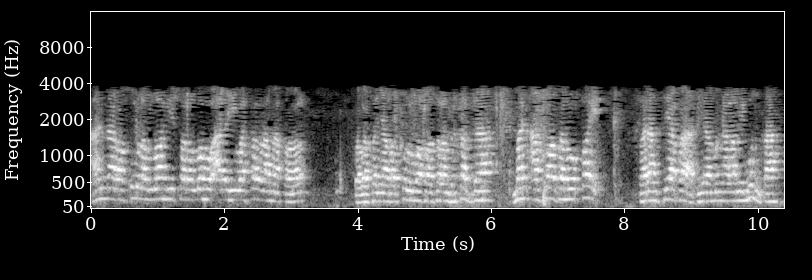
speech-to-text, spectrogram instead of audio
anna Rasulullah sallallahu alaihi wasallam qala bahwasanya Rasulullah SAW bersabda man asabahu qai barang siapa dia mengalami muntah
